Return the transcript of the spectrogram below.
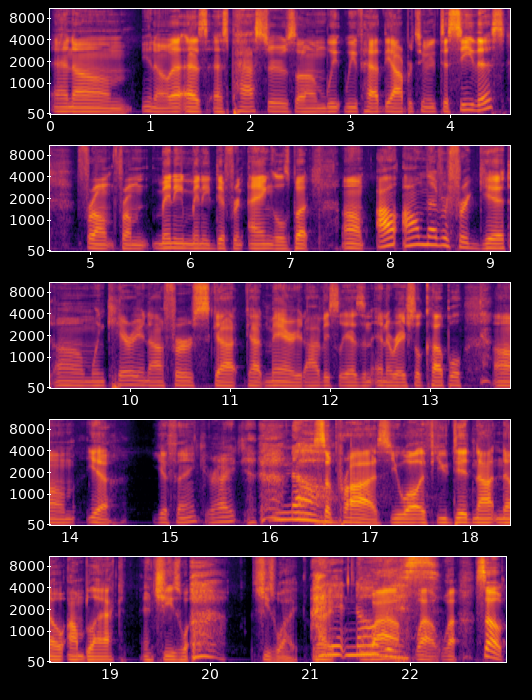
And um, you know, as as pastors, um, we we've had the opportunity to see this from from many many different angles. But um, I'll I'll never forget um, when Carrie and I first got got married. Obviously, as an interracial couple, um, yeah, you think right? No. Surprise, you all! If you did not know, I'm black and she's white. She's white. I didn't know wow, this. Wow, wow. So,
